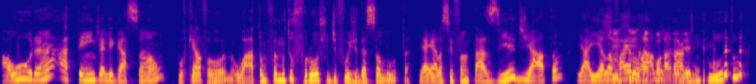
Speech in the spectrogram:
a Uran atende a ligação, porque ela falou: o Atom foi muito frouxo de fugir dessa luta. E aí ela se fantasia de Atom, e aí ela vai lá lutar nele. com Pluto.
